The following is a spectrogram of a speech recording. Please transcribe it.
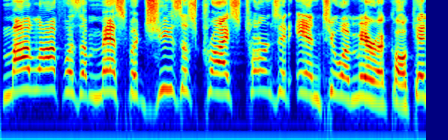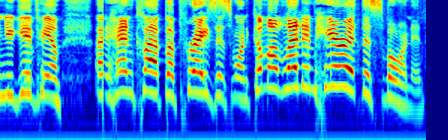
My life was a mess, but Jesus Christ turns it into a miracle. Can you give him a hand clap of praise this morning? Come on, let him hear it this morning.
